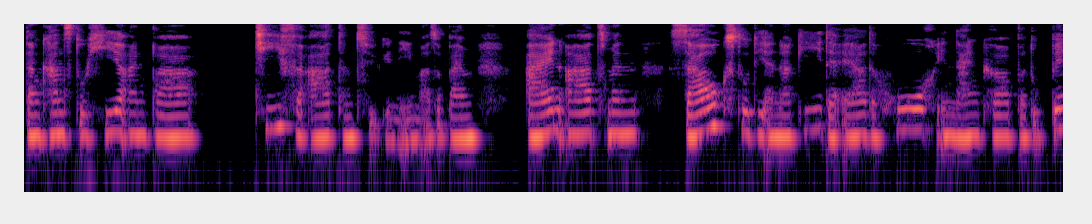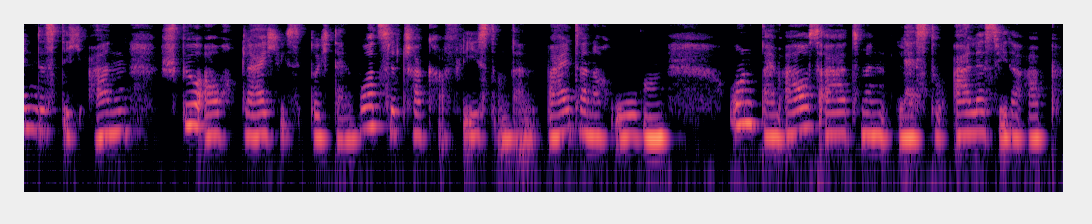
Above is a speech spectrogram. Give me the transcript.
dann kannst du hier ein paar tiefe Atemzüge nehmen. Also beim Einatmen saugst du die Energie der Erde hoch in deinen Körper, du bindest dich an, spür auch gleich, wie es durch dein Wurzelchakra fließt und dann weiter nach oben. Und beim Ausatmen lässt du alles wieder ab,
